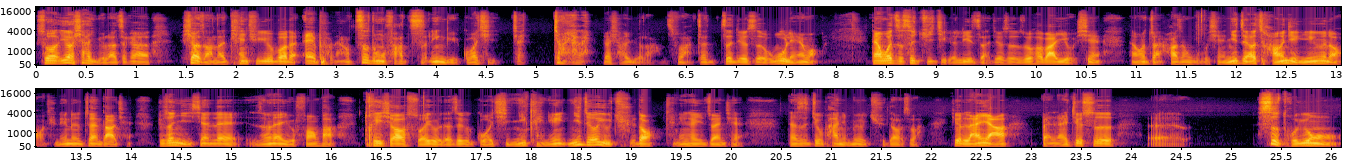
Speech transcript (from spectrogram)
说要下雨了，这个校长的天气预报的 app，然后自动发指令给国旗，降降下来，要下雨了，是吧？这这就是物联网。但我只是举几个例子，就是如何把有线然后转化成无线。你只要场景应用的话，肯定能赚大钱。比如说你现在仍然有方法推销所有的这个国企，你肯定你只要有渠道，肯定可以赚钱。但是就怕你没有渠道，是吧？就蓝牙本来就是呃试图用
